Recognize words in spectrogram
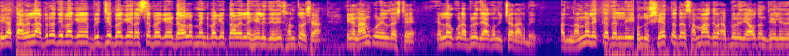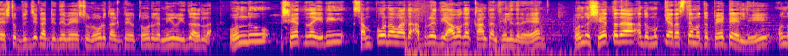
ಈಗ ತಾವೆಲ್ಲ ಅಭಿವೃದ್ಧಿ ಬಗ್ಗೆ, ಬ್ರಿಡ್ಜ್ ಬಗ್ಗೆ, ರಸ್ತೆ ಬಗ್ಗೆ, ಡೆವಲಪ್ಮೆಂಟ್ ಬಗ್ಗೆ ತಾವೆಲ್ಲ ಹೇಳಿದ್ದೀರಿ, ಸಂತೋಷ. ಈಗ ನಾನು ಕೂಡ ಇಲ್ಲದಷ್ಟೇ ಎಲ್ಲವೂ ಕೂಡ ಅಭಿವೃದ್ಧಿ ಆಗೊಂದು ವಿಚಾರ ಆಗಬೇಕು. ಅದು ನನ್ನ ಲೆಕ್ಕದಲ್ಲಿ ಒಂದು ಕ್ಷೇತ್ರದ ಸಮಗ್ರ ಅಭಿವೃದ್ಧಿ ಯಾವುದಂತ ಹೇಳಿದ್ರೆ ಎಷ್ಟು ಬ್ರಿಡ್ಜ್ ಕಟ್ಟಿದ್ದೇವೆ, ಎಷ್ಟು ರೋಡ್ ಕಟ್ಟಿದ್ದೇವೆ, ತೋಡುಗ, ನೀರು, ಇದು ಅಲ್ಲ ಒಂದು ಕ್ಷೇತ್ರದ ಇಡೀ ಸಂಪೂರ್ಣವಾದ ಅಭಿವೃದ್ಧಿ ಯಾವಾಗ ಕಾಂತ ಅಂತ ಹೇಳಿದ್ರೆ ಒಂದು ಕ್ಷೇತ್ರದ ಒಂದು ಮುಖ್ಯ ರಸ್ತೆ ಮತ್ತು ಪೇಟೆಯಲ್ಲಿ ಒಂದು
